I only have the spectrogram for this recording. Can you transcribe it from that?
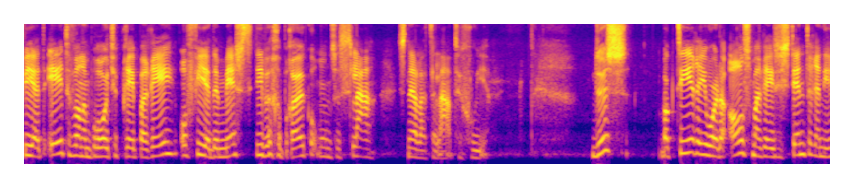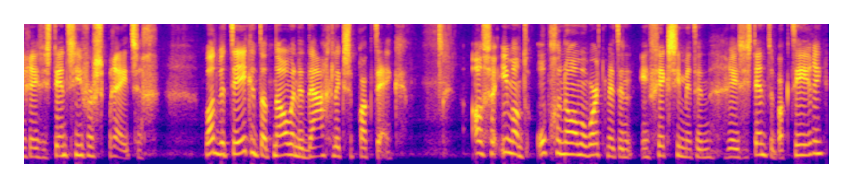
via het eten van een broodje préparé of via de mest die we gebruiken om onze sla sneller te laten groeien. Dus bacteriën worden alsmaar resistenter en die resistentie verspreidt zich. Wat betekent dat nou in de dagelijkse praktijk? Als er iemand opgenomen wordt met een infectie met een resistente bacterie,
